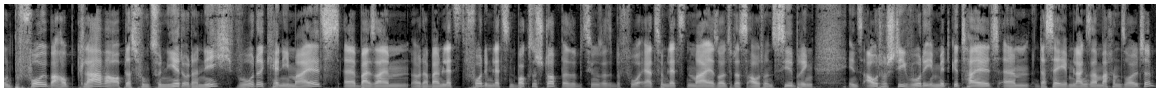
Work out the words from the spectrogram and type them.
Und bevor überhaupt klar war, ob das funktioniert oder nicht, wurde Kenny Miles äh, bei seinem oder beim letzten vor dem letzten Boxenstopp, also beziehungsweise bevor er zum letzten Mal, er sollte das Auto ins Ziel bringen, ins Auto stieg, wurde ihm mitgeteilt, ähm, dass er eben langsam machen sollte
